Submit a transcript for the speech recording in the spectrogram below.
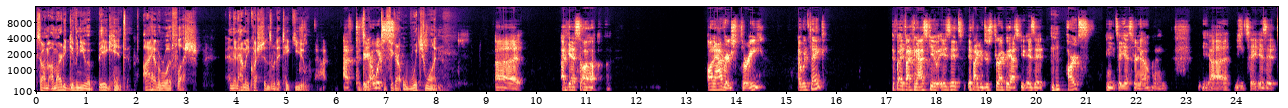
so I'm, I'm already giving you a big hint. I have a royal flush and then how many questions would it take you? I have to figure to, out which to figure out which one. Uh, I guess uh, on average three. I would think. If if I can ask you, is it? If I can just directly ask you, is it mm-hmm. hearts? And you'd say yes or no, and uh, you'd say, is it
